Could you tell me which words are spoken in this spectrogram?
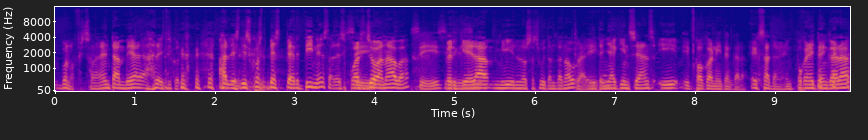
bueno, sonaven també a les, discos, a les discos vespertines a les quals Sí. jo anava, Sí, sí, perquè sí, sí. era 1989, Clar, i tenia 15 anys i I poca nit encara. Exactament, poca nit encara,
